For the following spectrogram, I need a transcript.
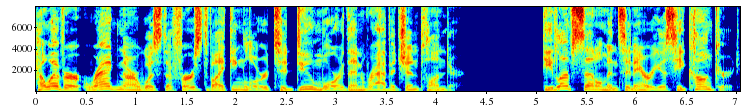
However, Ragnar was the first Viking lord to do more than ravage and plunder. He left settlements in areas he conquered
